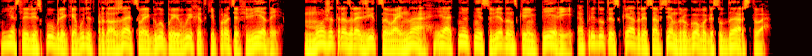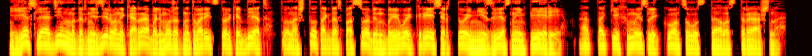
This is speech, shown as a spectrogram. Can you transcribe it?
Если республика будет продолжать свои глупые выходки против Веды, может разразиться война, и отнюдь не с Веданской империей, а придут эскадры совсем другого государства. Если один модернизированный корабль может натворить столько бед, то на что тогда способен боевой крейсер той неизвестной империи? От таких мыслей консулу стало страшно.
